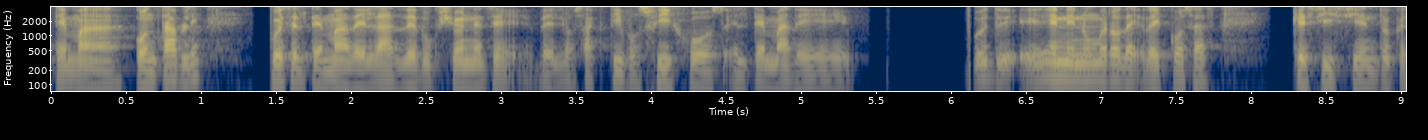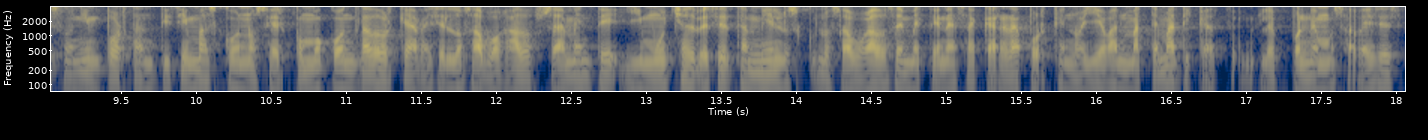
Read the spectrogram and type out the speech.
tema contable, pues el tema de las deducciones de, los activos fijos, el tema de, pues, en el número de, cosas que sí siento que son importantísimas conocer como contador, que a veces los abogados solamente y muchas veces también los, los, abogados se meten a esa carrera porque no llevan matemáticas. Le ponemos a veces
